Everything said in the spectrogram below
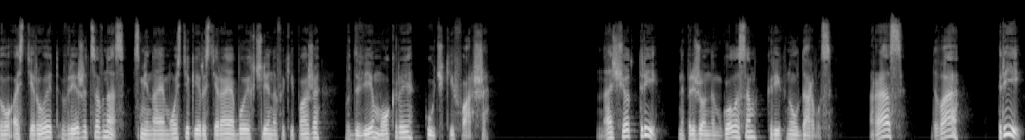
то астероид врежется в нас, сминая мостик и растирая обоих членов экипажа в две мокрые кучки фарша. «На счет три!» – напряженным голосом крикнул Дарвус. «Раз, два, три!»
